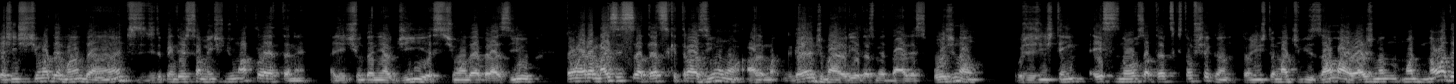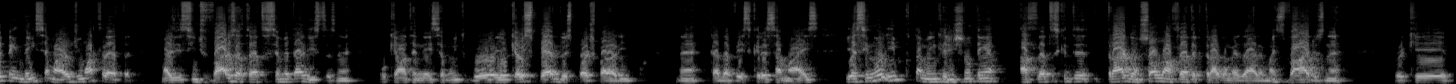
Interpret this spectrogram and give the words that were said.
porque a gente tinha uma demanda antes de depender somente de um atleta, né? A gente tinha o Daniel Dias, tinha o André Brasil, então era mais esses atletas que traziam a grande maioria das medalhas. Hoje não. Hoje a gente tem esses novos atletas que estão chegando. Então a gente tem uma divisão maior, de uma, não a dependência maior de um atleta, mas sim de vários atletas ser medalhistas, né? O que é uma tendência muito boa e o que eu espero do esporte paralímpico, né? Cada vez cresça mais. E assim no Olímpico também, que a gente não tenha atletas que tragam, só um atleta que traga medalha, mas vários, né? Porque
